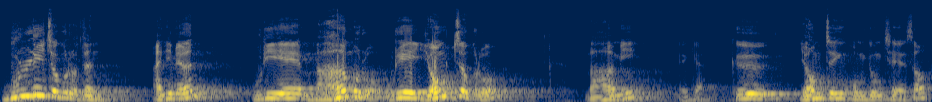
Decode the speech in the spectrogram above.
물리적으로든 아니면 우리의 마음으로, 우리의 영적으로 마음이 그 영적인 공동체에서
